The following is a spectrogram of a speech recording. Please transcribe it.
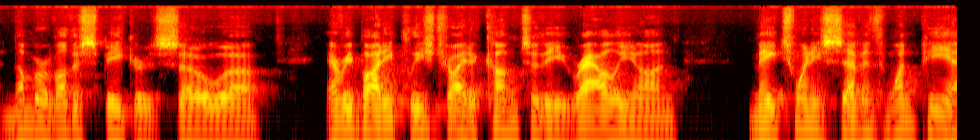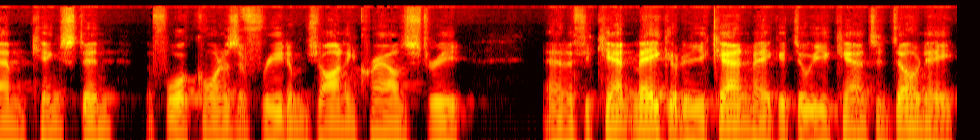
a number of other speakers. So, uh, everybody, please try to come to the rally on May 27th, 1 p.m., Kingston, the Four Corners of Freedom, John and Crown Street. And if you can't make it or you can make it, do what you can to donate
